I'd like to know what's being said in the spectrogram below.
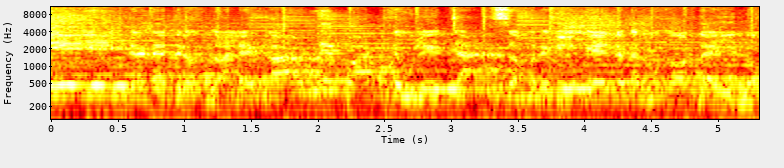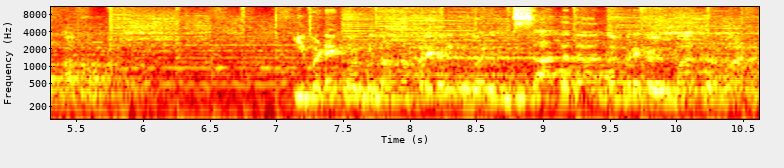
ഏഴ് രണ്ടായിരത്തി ഇരുപത്തിനാല് കാറിന്റെ പാട്ടിലെ ചാൻസ് നമ്പറുകൾ ഏതൊക്കെ നമുക്ക് ഓർമ്മയായി. നോക്കാം. ഇവിടെ കൊടുക്കുന്ന നമ്പറുകൾ വെറും സാധ്യത നമ്പറുകൾ മാത്രമാണ്.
